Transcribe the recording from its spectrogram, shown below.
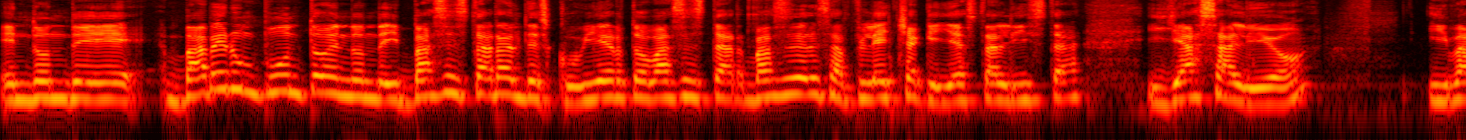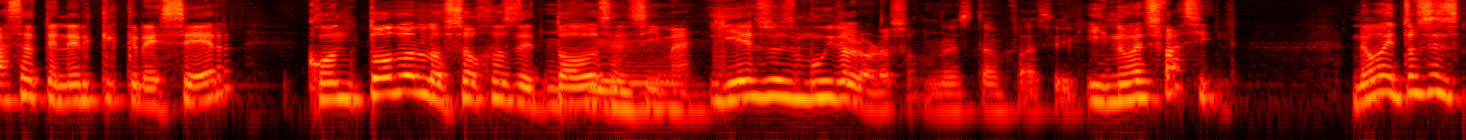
En donde va a haber un punto en donde vas a estar al descubierto, vas a estar, vas a hacer esa flecha que ya está lista y ya salió, y vas a tener que crecer con todos los ojos de todos encima. Y eso es muy doloroso. No es tan fácil. Y no es fácil. ¿No? Entonces,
